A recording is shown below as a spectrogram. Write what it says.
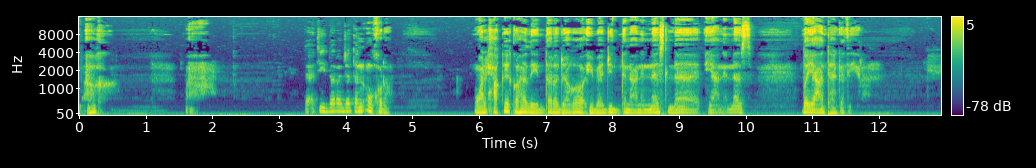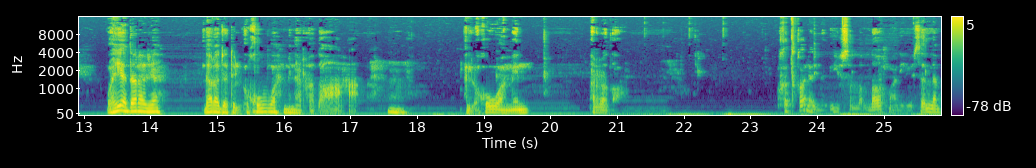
الأخ. تأتي درجة أخرى. والحقيقة هذه الدرجة غائبة جدا عن الناس لا يعني الناس ضيعتها كثيرا. وهي درجة درجة الأخوة من الرضاعة الأخوة من الرضاعة وقد قال النبي صلى الله عليه وسلم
